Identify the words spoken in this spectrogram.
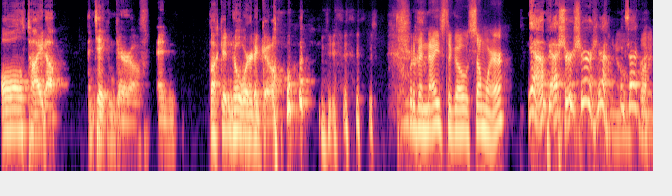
all tied up and taken care of, and fucking nowhere to go. Would have been nice to go somewhere. yeah, yeah, sure, sure, yeah, You know, exactly.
